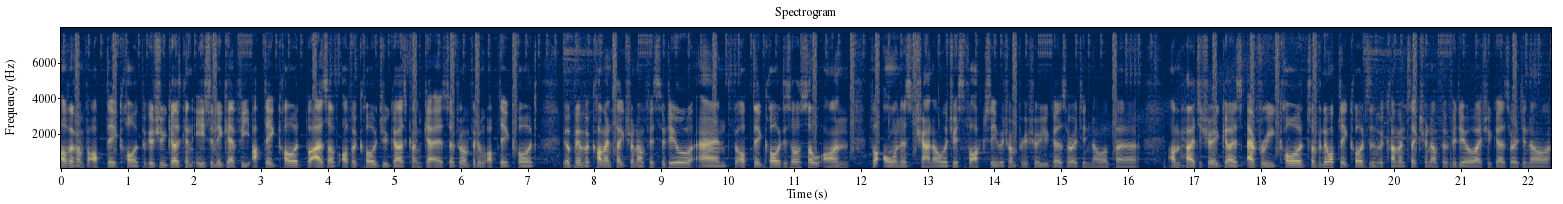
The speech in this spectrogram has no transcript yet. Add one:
other than the update code because you guys can easily get the update code but as of other code you guys can't get it. So if you want the new update code it'll be in the comment section of this video and the update code is also on the owner's channel which is foxy which i'm pretty sure you guys already know about. I'm here to show you guys every code so the new update code is in the comment section of the video as you guys already know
